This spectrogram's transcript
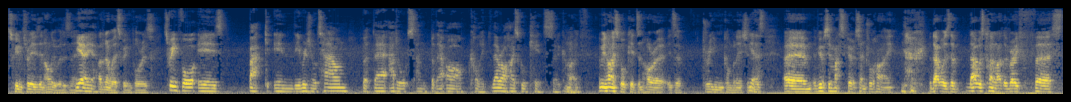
Scream Three is in Hollywood, isn't it? yeah, yeah. I don't know where Scream Four is. Scream 4 is back in the original town, but they're adults, and but there are college, there are high school kids, so kind Right. of I mean, high school kids and horror is a dream combination. Yeah. There's, um, have you ever seen Massacre at Central High? no, But that was the that was kind of like the very first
